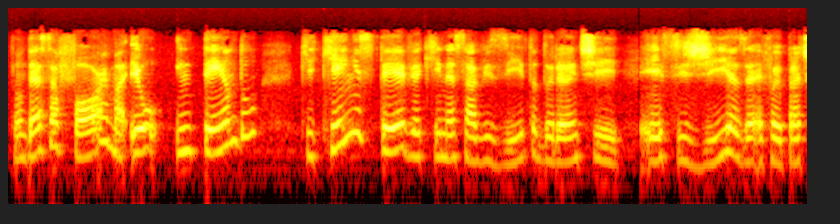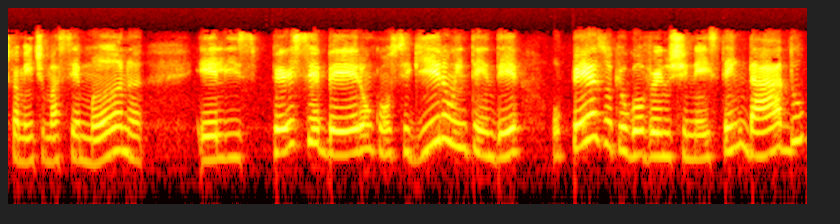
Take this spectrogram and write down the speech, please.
Então, dessa forma, eu entendo que quem esteve aqui nessa visita durante esses dias, é, foi praticamente uma semana, eles perceberam, conseguiram entender o peso que o governo chinês tem dado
